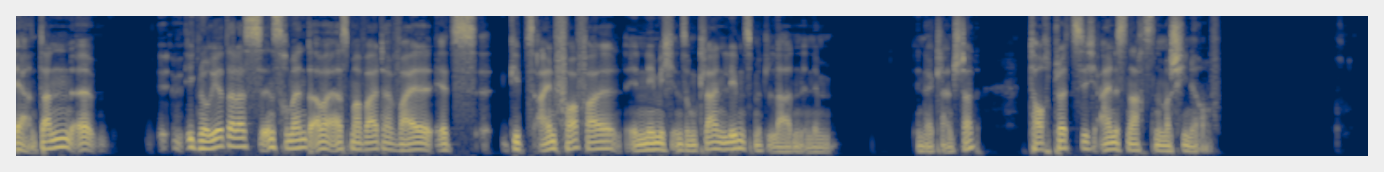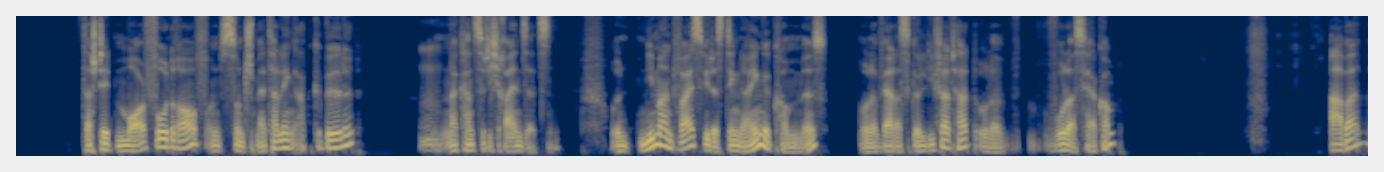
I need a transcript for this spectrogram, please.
Ja, dann äh, ignoriert er das Instrument aber erstmal weiter, weil jetzt äh, gibt's einen Vorfall, in, nämlich in so einem kleinen Lebensmittelladen in, dem, in der Kleinstadt, taucht plötzlich eines Nachts eine Maschine auf. Da steht Morpho drauf und ist so ein Schmetterling abgebildet. Mhm. Und da kannst du dich reinsetzen. Und niemand weiß, wie das Ding da hingekommen ist oder wer das geliefert hat oder wo das herkommt. Aber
